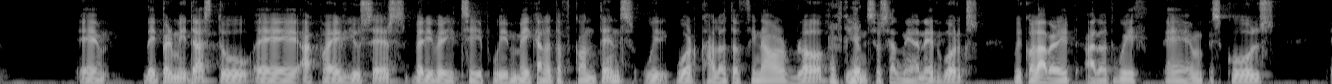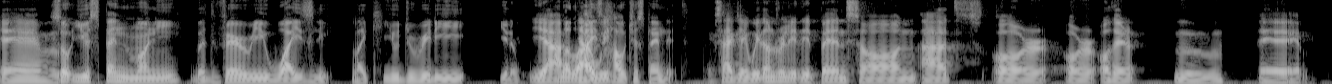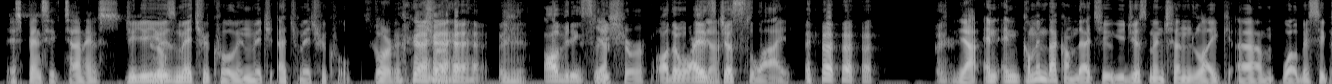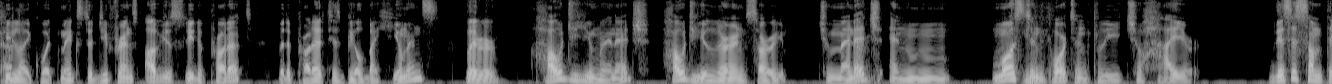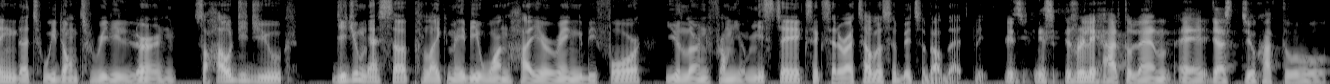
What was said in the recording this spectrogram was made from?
um, they permit us to uh, acquire users very very cheap. We make a lot of contents. We work a lot of in our blog, yep. in social media networks. We collaborate a lot with um, schools um, so you spend money, but very wisely. Like you do really, you know, yeah, analyze yeah, we, how to spend it. Exactly. We don't really depend on ads or or other um, uh, expensive channels. Do you, you use know? Metricool in Met- at Metricool? Sure. sure. Obviously, yeah. sure. Otherwise, yeah. just lie. yeah and and coming back on that you you just mentioned like um well basically yeah. like what makes the difference obviously the product but the product is built by humans. Later. How do you manage? How do you learn, sorry, to manage and most importantly, to hire? This is something that we don't really learn. So how did you did you mess up like maybe one hiring before? You learn from your mistakes etc tell us a bit about that please. It's, it's, it's really hard to learn. Uh, just you have to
